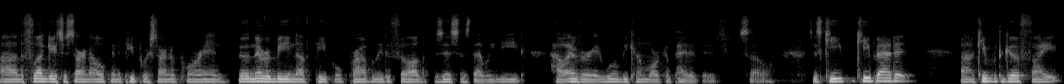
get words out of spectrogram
uh, the floodgates are starting to open and people are starting to pour in. There'll never be enough people probably to fill all the positions that we need. However, it will become more competitive. So just keep keep at it, uh, keep up the good fight.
